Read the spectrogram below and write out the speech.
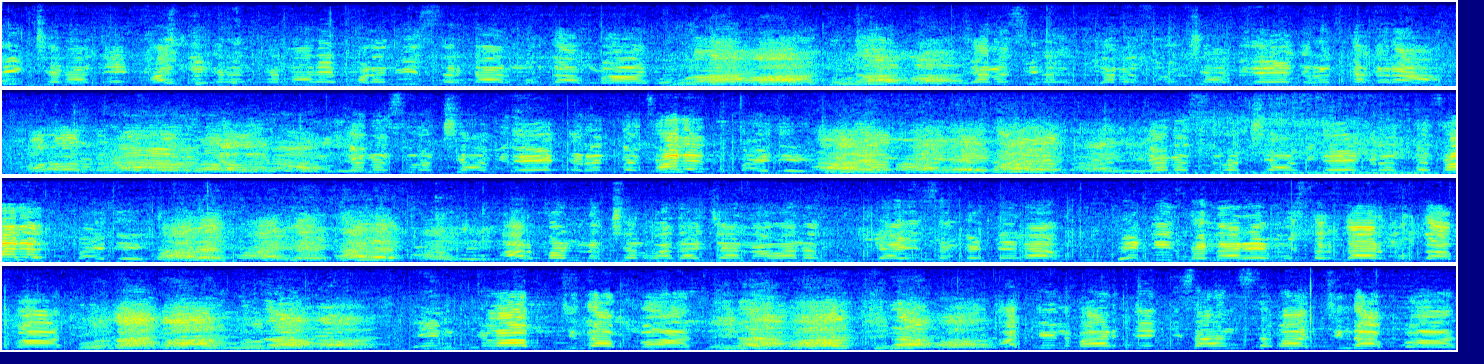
शिक्षणाचे खाजगीकरण करणारे फडणवीस सरकार मुर्दाबाद. जनसुर- जनसुरक्षा विधेयक रद्द करा. जनसुरक्षा विधेयक रद्द झालेच पाहिजे. जनसुरक्षा विधेयक रद्द झालेच पाहिजे. अर्बन नक्षलवादाच्या नावानं कुठल्याही संघटनेला भेटी देणारे सरकार मुर्दाबाद. इन्कलाब जिंदाबाद जिंदाबाद. जिंदाबाद अखिल भारतीय किसान सभा जिंदाबाद.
